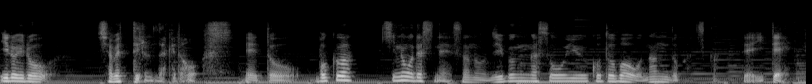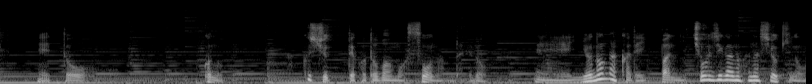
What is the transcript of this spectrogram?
いろいろ喋ってるんだけど、えっ、と、僕は昨日ですね、その自分がそういう言葉を何度か使っていて、えっ、と、この搾取って言葉もそうなんだけど、えー、世の中で一般に長寿画の話を昨日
